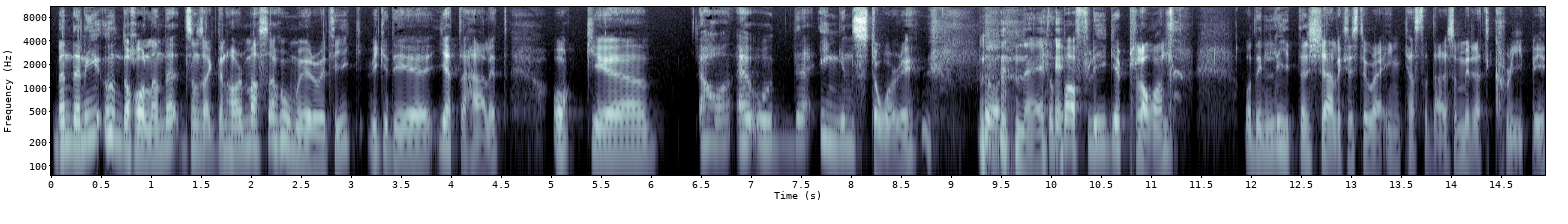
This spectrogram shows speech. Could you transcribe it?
Men den är underhållande. Som sagt, den har en massa homoerotik, vilket är jättehärligt. Och, eh, ja, eh, och den har ingen story. Nej. De bara flyger plan. Och det är en liten kärlekshistoria inkastad där som är rätt creepy.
